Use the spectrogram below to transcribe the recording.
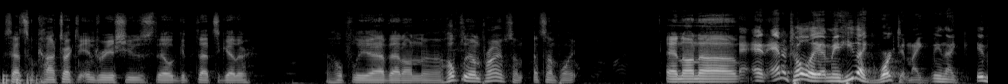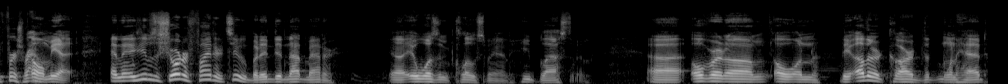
has had some contract and injury issues. They'll get that together. Hopefully, have that on. Uh, hopefully, on Prime some, at some point. And on. Uh, And Anatoly, I mean, he like worked him. Like, I mean, like in first round. oh yeah, and then he was a shorter fighter too, but it did not matter. Uh, it wasn't close, man. He blasted him. Uh, over at um oh on the other card that one had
